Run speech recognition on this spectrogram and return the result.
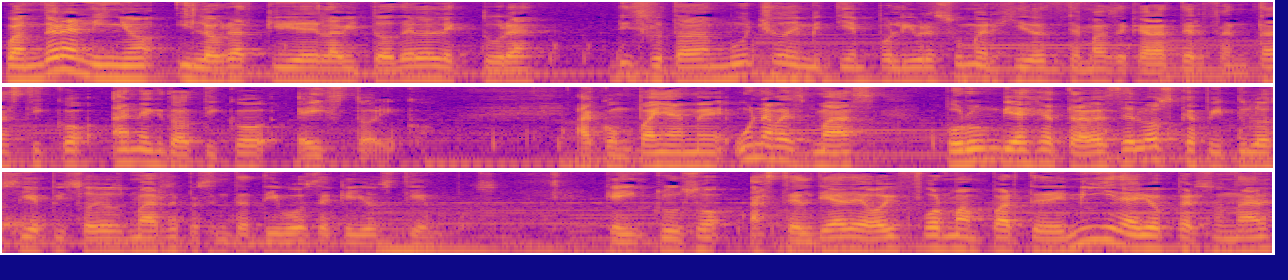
Cuando era niño y logré adquirir el hábito de la lectura, disfrutaba mucho de mi tiempo libre sumergido en temas de carácter fantástico, anecdótico e histórico. Acompáñame una vez más por un viaje a través de los capítulos y episodios más representativos de aquellos tiempos, que incluso hasta el día de hoy forman parte de mi diario personal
